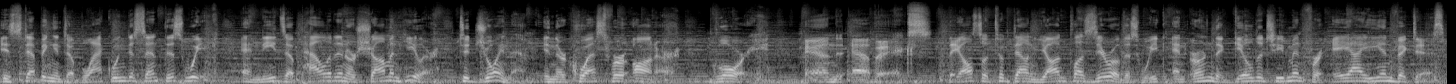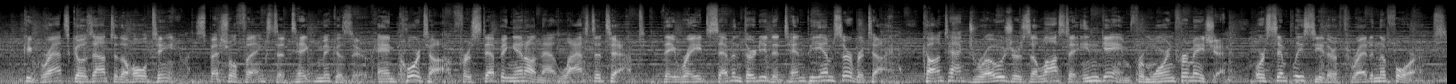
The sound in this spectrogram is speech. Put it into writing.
is stepping into Blackwing Descent this week and needs a paladin or shaman healer to join them in their quest for honor, glory, and epics. They also took down Yogg Plus Zero this week and earned the guild achievement for AIE Invictus. Congrats goes out to the whole team. Special thanks to Take Mikazu and Kortov for stepping in on that last attempt. They raid 7:30 to 10 p.m. server time. Contact Droge or Zelasta in-game for more information, or simply see their thread in the forums.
